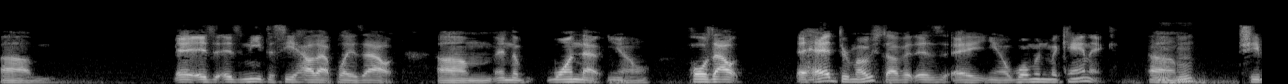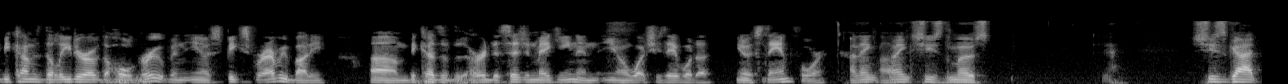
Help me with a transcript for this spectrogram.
Um, it- it's, it's neat to see how that plays out. Um, and the one that, you know, pulls out ahead through most of it is a, you know, woman mechanic. Um, Mhm. she becomes the leader of the whole group and, you know, speaks for everybody, um, because of the, her decision making and, you know, what she's able to, you know, stand for. I think Uh, I think she's the most. She's got,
